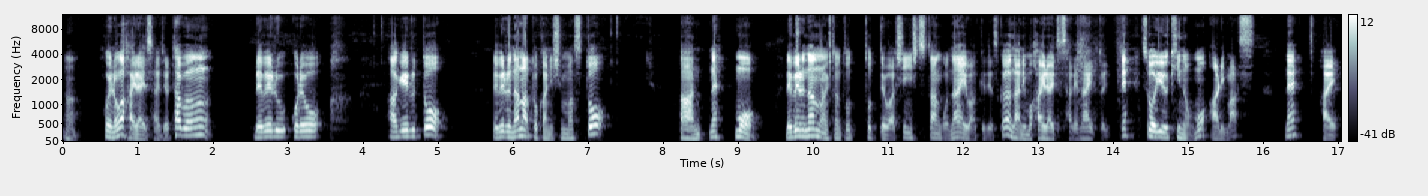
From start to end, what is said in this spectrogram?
うん。こういうのがハイライトされてる。多分、レベル、これを上げると、レベル7とかにしますと、あね、もう、レベル7の人にととっては進出単語ないわけですから何もハイライトされないといって、そういう機能もあります。ね。はい。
